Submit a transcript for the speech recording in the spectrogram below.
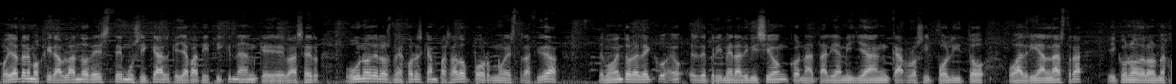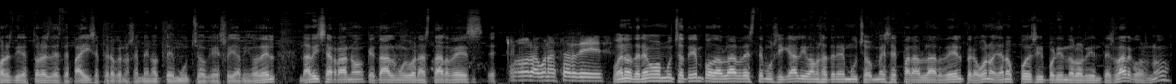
pues ya tenemos que ir hablando de este musical que ya vaticinan que va a ser uno de los mejores que han pasado por nuestra ciudad. De momento el elenco es de primera división, con Natalia Millán, Carlos Hipólito o Adrián Lastra, y con uno de los mejores directores de este país, espero que no se me note mucho que soy amigo de él, David Serrano, ¿qué tal? Muy buenas tardes. Hola, buenas tardes. Bueno, tenemos mucho tiempo de hablar de este musical y vamos a tener muchos meses para hablar de él, pero bueno, ya nos puedes ir poniendo los dientes largos, ¿no?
